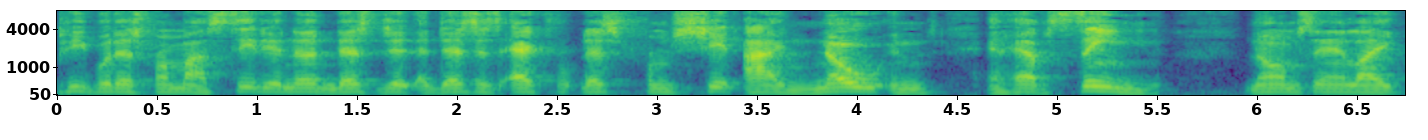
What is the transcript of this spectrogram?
people that's from my city or nothing. That's just that's just act, that's from shit I know and and have seen. know what I'm saying? Like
